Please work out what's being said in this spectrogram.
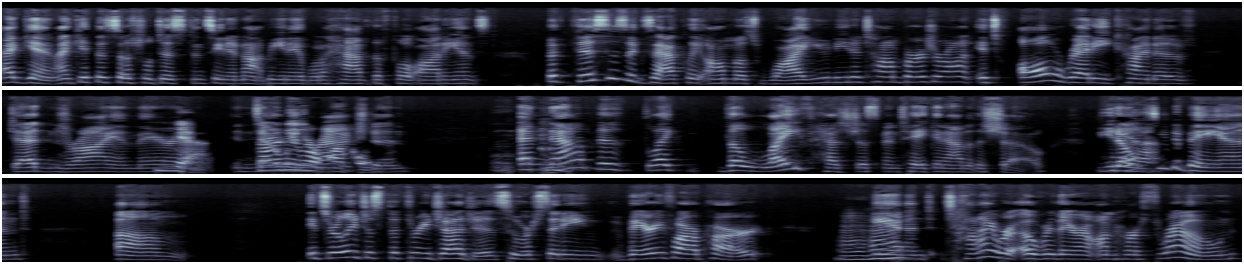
again i get the social distancing and not being able to have the full audience but this is exactly almost why you need a tom bergeron it's already kind of dead and dry in there Yeah, and, it's no already a little awkward. interaction and now the like the life has just been taken out of the show you don't Yeah. see the band um it's really just the three judges who are sitting very far apart Mhm. and Tyra over there on her throne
